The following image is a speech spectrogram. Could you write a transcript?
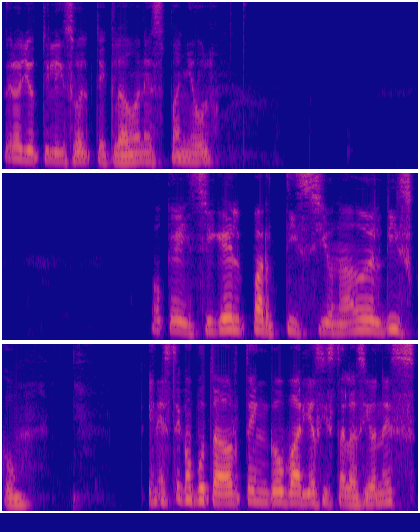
Pero yo utilizo el teclado en español. Ok, sigue el particionado del disco. En este computador tengo varias instalaciones,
